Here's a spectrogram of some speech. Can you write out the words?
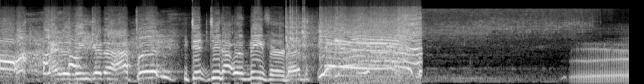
Oh. Anything going to happen? You didn't do that with me, Vernon. Yeah! yeah!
